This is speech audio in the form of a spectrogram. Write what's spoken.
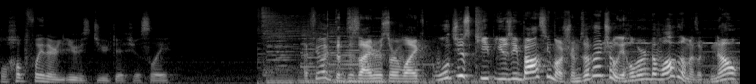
Well, hopefully they're used judiciously. I feel like the designers are like, we'll just keep using bouncy mushrooms. Eventually, he'll learn to love them. It's like, no,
